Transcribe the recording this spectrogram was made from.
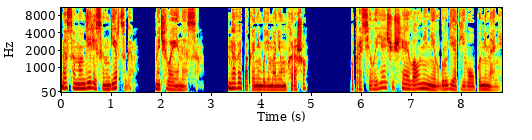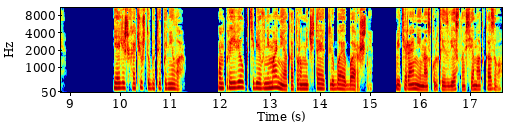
«На самом деле сын герцога», — начала Инесса. «Давай пока не будем о нем, хорошо?» — попросила я, ощущая волнение в груди от его упоминания. «Я лишь хочу, чтобы ты поняла. Он проявил к тебе внимание, о котором мечтает любая барышня. Ведь ранее, насколько известно, всем отказывал.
